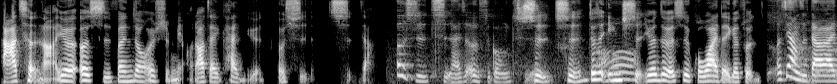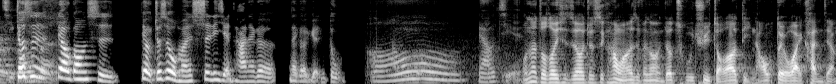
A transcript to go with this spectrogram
达成啦，因为二十分钟二十秒，然后再看远二十尺这样。二十尺还是二十公尺？尺尺就是英尺，哦、因为这个是国外的一个准则。那这样子大概几？就是六公尺，六就是我们视力检查那个那个远度。哦，了解。我那走走一次之后，就是看完二十分钟，你就出去走到底，然后对外看这样。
